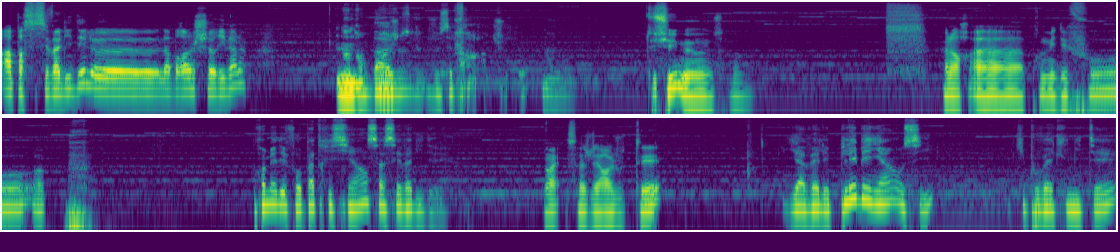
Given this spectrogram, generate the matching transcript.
ah, parce que c'est validé le... la branche rivale? Non, non. Bah, ouais, je, je sais pas. Enfin, je- si, mais. ça- Alors, euh, premier défaut. Hop. Premier défaut, patricien, ça c'est validé. Ouais, ça je l'ai rajouté. Il y avait les plébéiens aussi, qui pouvaient être limités.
